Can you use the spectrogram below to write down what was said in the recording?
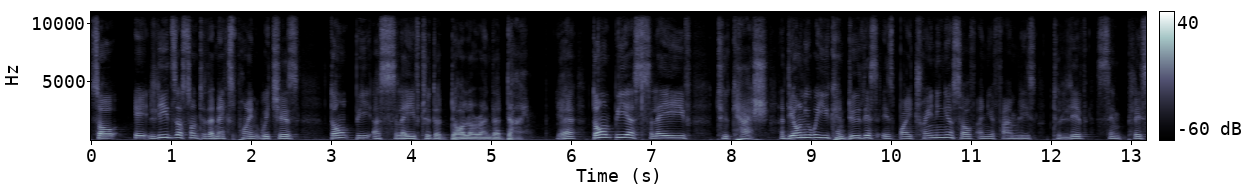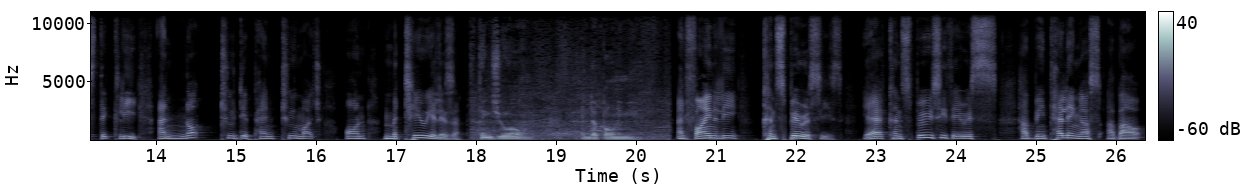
So it leads us on to the next point, which is don't be a slave to the dollar and the dime. Yeah, don't be a slave to cash. And the only way you can do this is by training yourself and your families to live simplistically and not to depend too much on materialism. Things you own end up owning you. And finally, conspiracies. Yeah, conspiracy theorists have been telling us about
